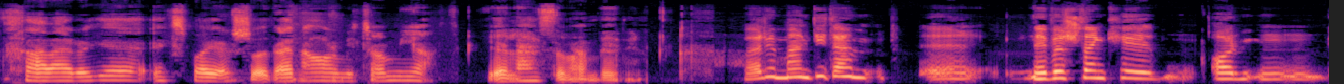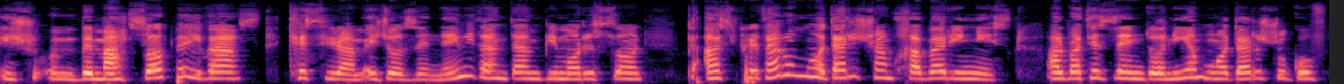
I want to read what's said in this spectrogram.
خبرای اکسپایر شدن آرمیتا میاد. یه لحظه من ببینم. بله من دیدم نوشتن که آر... ایش... به محضا پیوست کسی رم اجازه نمیدندن بیمارستان. از پدر و مادرش هم خبری نیست. البته زندانی مادرش رو گفت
